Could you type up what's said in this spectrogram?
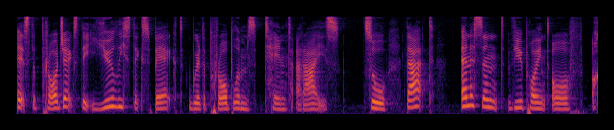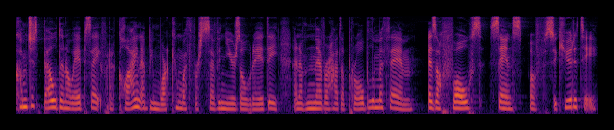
it's the projects that you least expect where the problems tend to arise. So that innocent viewpoint of, oh, I'm just building a website for a client I've been working with for seven years already and I've never had a problem with them is a false sense of security,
